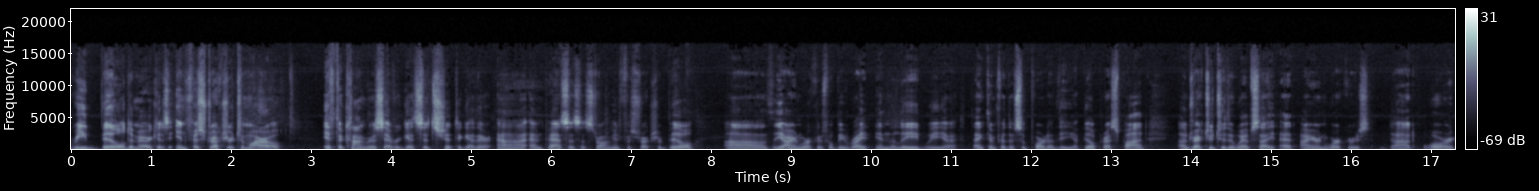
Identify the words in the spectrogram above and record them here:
rebuild America's infrastructure tomorrow if the Congress ever gets its shit together uh, and passes a strong infrastructure bill uh, the ironworkers will be right in the lead. We uh, thank them for the support of the uh, Bill Press Pod. I'll direct you to the website at ironworkers.org.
